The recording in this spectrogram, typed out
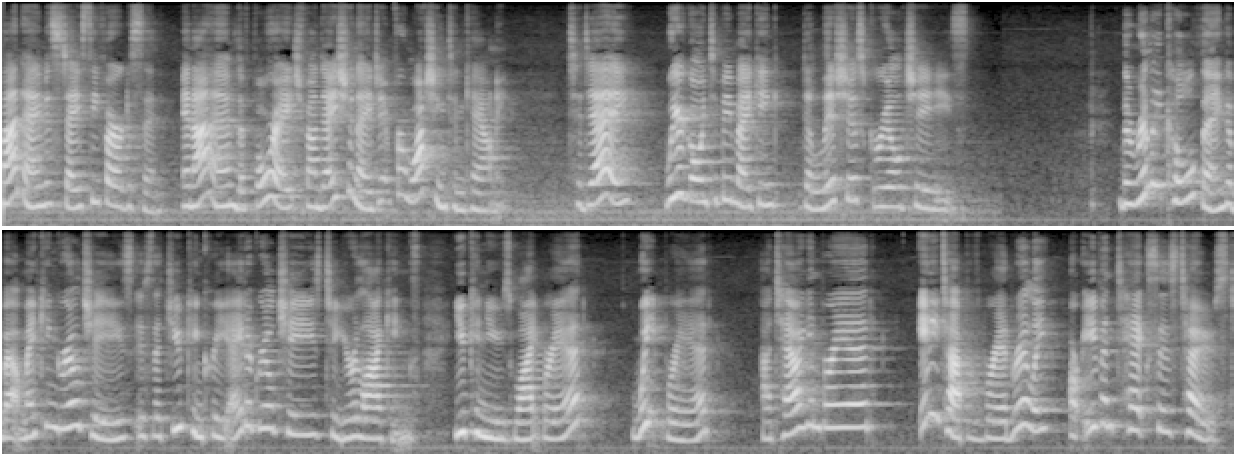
My name is Stacy Ferguson, and I am the 4-H Foundation Agent for Washington County. Today, we are going to be making delicious grilled cheese. The really cool thing about making grilled cheese is that you can create a grilled cheese to your likings. You can use white bread, wheat bread, Italian bread, any type of bread really, or even Texas toast.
